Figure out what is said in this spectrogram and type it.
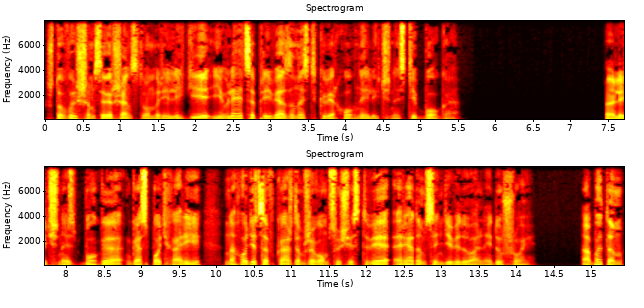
что высшим совершенством религии является привязанность к верховной личности Бога. Личность Бога, Господь Хари, находится в каждом живом существе рядом с индивидуальной душой. Об этом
